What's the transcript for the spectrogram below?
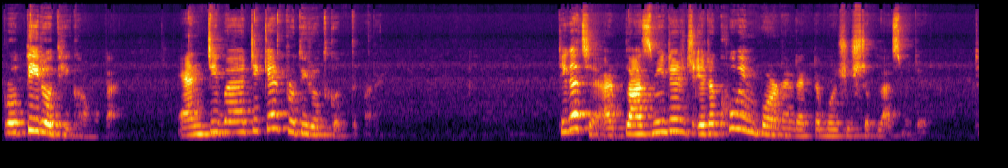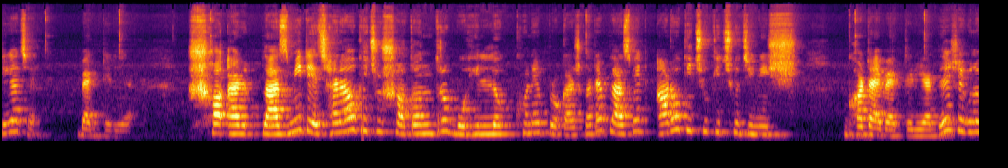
প্রতিরোধী ক্ষমতা। অ্যান্টিবায়োটিকের প্রতিরোধ করতে পারে। ঠিক আছে? আর প্লাজমিডের, এটা খুব ইম্পর্ট্যান্ট একটা বৈশিষ্ট্য প্লাজমিডের। ঠিক আছে? ব্যাকটেরিয়া আর প্লাজমিড এছাড়াও কিছু স্বতন্ত্র বহির্লক্ষণের প্রকাশ ঘটায়। প্লাজমিড আরও কিছু কিছু জিনিস ঘটায় ব্যাকটেরিয়াদের। সেগুলো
